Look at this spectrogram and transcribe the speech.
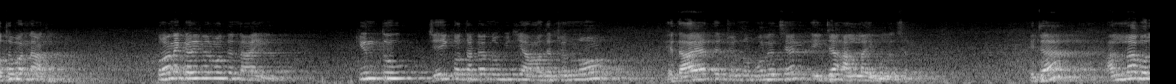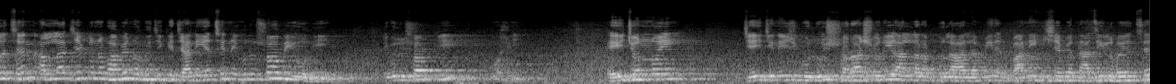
অথবা না থাকুক। কোরআনে কারিমের মধ্যে নাই, কিন্তু যেই কথাটা নবীজি আমাদের জন্য হেদায়াতের জন্য বলেছেন, এইটা আল্লাহই বলেছেন। এটা আল্লাহ বলেছেন, আল্লাহ যে কোনোভাবে নবীজিকে জানিয়েছেন, এগুলো সবই ওহি। এগুলো সব কি? ওহি এই জন্যই যেই জিনিসগুলো সরাসরি আল্লাহ রাব্বুল আলমিনের বাণী হিসেবে নাজিল হয়েছে,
